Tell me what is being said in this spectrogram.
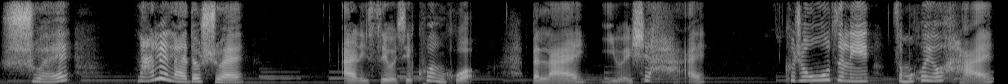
水？哪里来的水？爱丽丝有些困惑，本来以为是海，可这屋子里怎么会有海？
